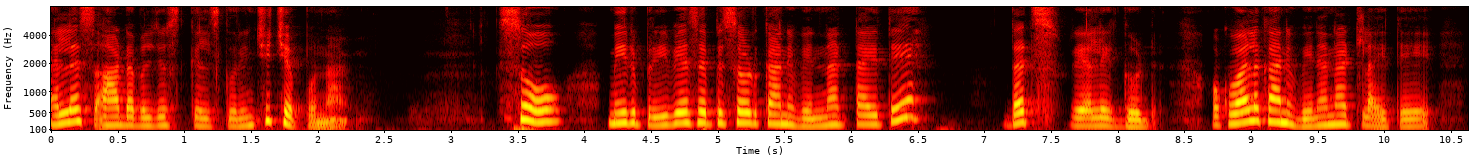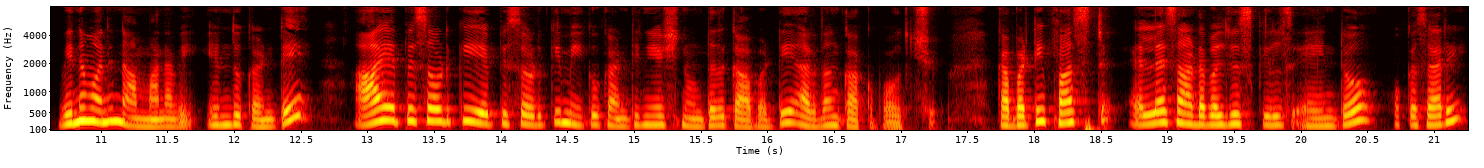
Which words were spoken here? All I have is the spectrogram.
ఎల్ఎస్ఆర్డబ్ల్యూ స్కిల్స్ గురించి చెప్పున్నాను. సో మీరు ప్రీవియస్ ఎపిసోడ్ కానీ విన్నట్టయితే దట్స్ రియలీ గుడ్. ఒకవేళ కానీ విననట్లయితే వినమని నా మనవి. ఎందుకంటే ఆ ఎపిసోడ్కి ఎపిసోడ్కి మీకు కంటిన్యూషన్ ఉంటుంది కాబట్టి అర్థం కాకపోవచ్చు. కాబట్టి ఫస్ట్ ఎల్ఎస్ఆర్డబ్ల్యూ స్కిల్స్ ఏంటో ఒకసారి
